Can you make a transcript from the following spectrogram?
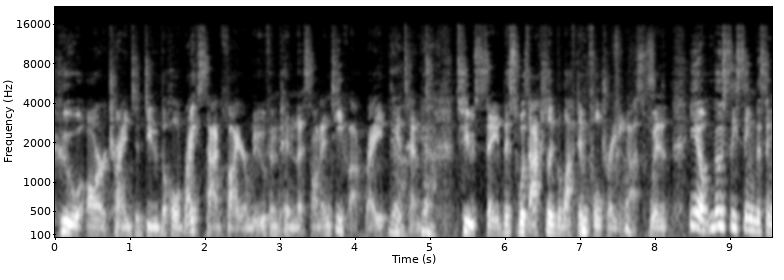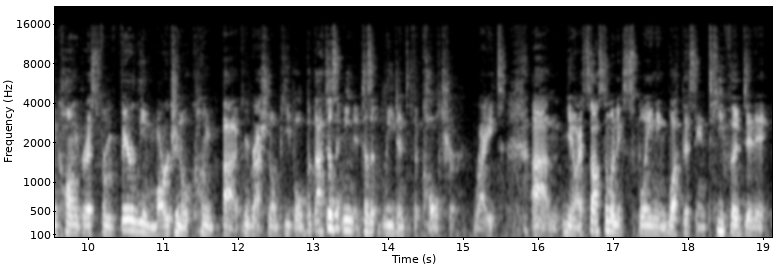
who are trying to do the whole Reichstag fire move and pin this on Antifa, right? The attempt yeah. to say this was actually the left infiltrating us with, you know, mostly seeing this in Congress from fairly marginal con- uh, congressional people, but that doesn't mean it doesn't bleed into the culture, right? Um, you know, I saw someone explaining what this Antifa did it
